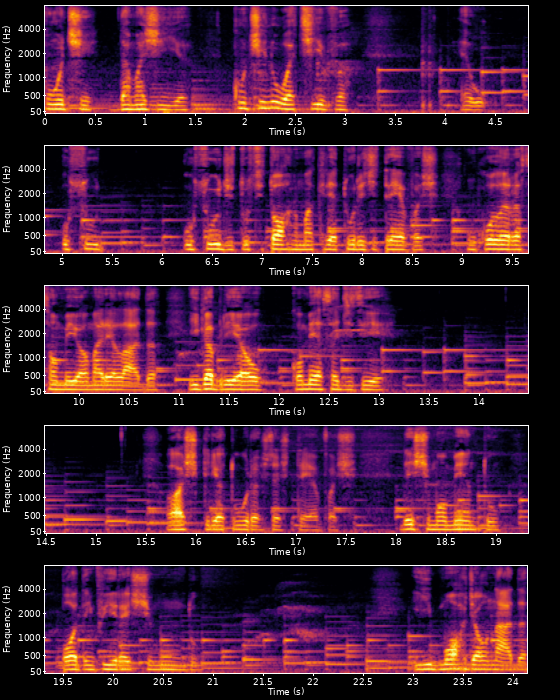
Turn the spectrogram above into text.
Fonte da magia continua ativa. É o, o, su, o súdito se torna uma criatura de trevas, com coloração meio amarelada, e Gabriel começa a dizer: As criaturas das trevas deste momento podem vir a este mundo. E morde ao nada,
